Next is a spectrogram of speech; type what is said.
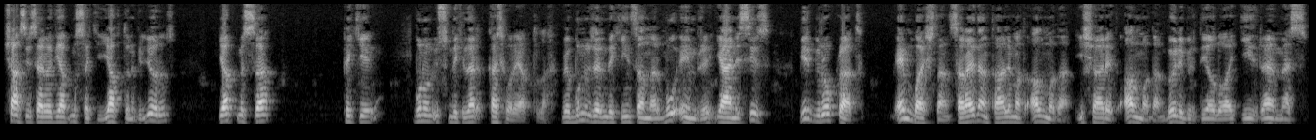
şahsi servet yapmışsa ki yaptığını biliyoruz. Yapmışsa peki bunun üstündekiler kaç para yaptılar? Ve bunun üzerindeki insanlar bu emri yani siz bir bürokrat en baştan saraydan talimat almadan, işaret almadan böyle bir diyaloğa giremez.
